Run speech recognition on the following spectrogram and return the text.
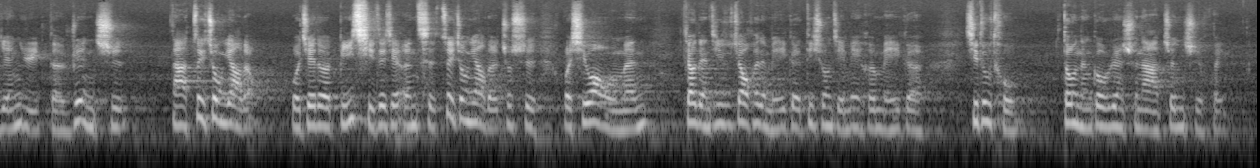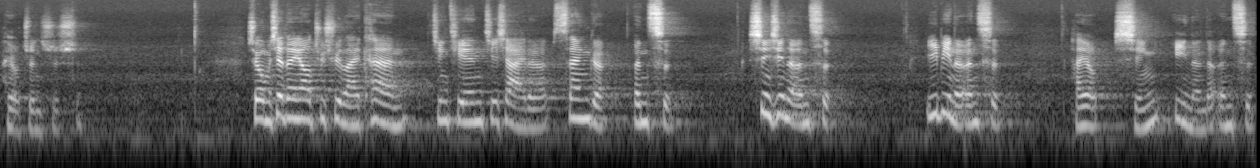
言语的认知。那最重要的，我觉得比起这些恩赐，最重要的就是，我希望我们焦点基督教会的每一个弟兄姐妹和每一个基督徒，都能够认识那真智慧，还有真知识。所以，我们现在要继续来看今天接下来的三个恩赐：信心的恩赐、医病的恩赐，还有行异能的恩赐。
